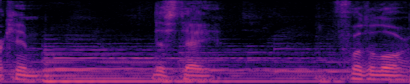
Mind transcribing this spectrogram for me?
mark him this day for the Lord.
